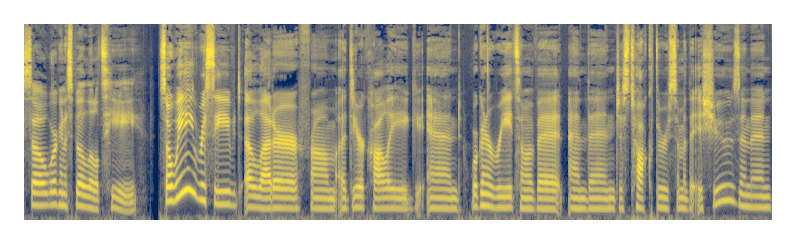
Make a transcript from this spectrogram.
so we're gonna spill a little tea. So we received a letter from a dear colleague, and we're gonna read some of it, and then just talk through some of the issues, and then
